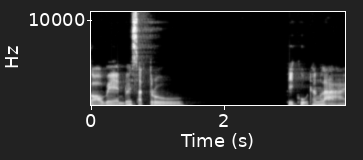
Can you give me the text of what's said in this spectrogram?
ก่อเวรด้วยศัตรูพิขุทั้งหลาย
